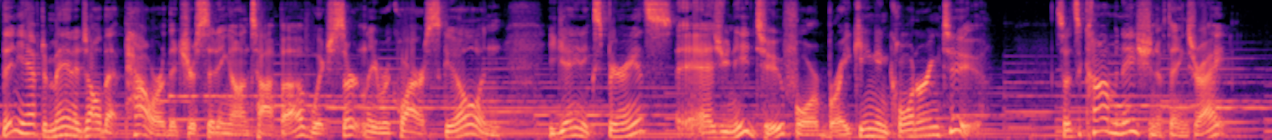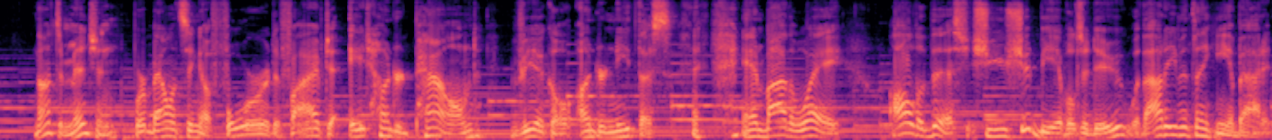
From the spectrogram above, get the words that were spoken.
Then you have to manage all that power that you're sitting on top of, which certainly requires skill, and you gain experience as you need to for braking and cornering too. So it's a combination of things, right? Not to mention, we're balancing a four to five to eight hundred pound vehicle underneath us. and by the way, all of this you should be able to do without even thinking about it,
